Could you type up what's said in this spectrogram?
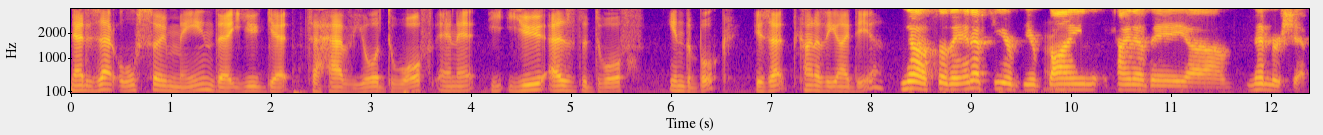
Now does that also mean that you get to have your dwarf in it? You as the dwarf in the book? Is that kind of the idea? No, so the NFT you're, you're Right. buying kind of a um, membership,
